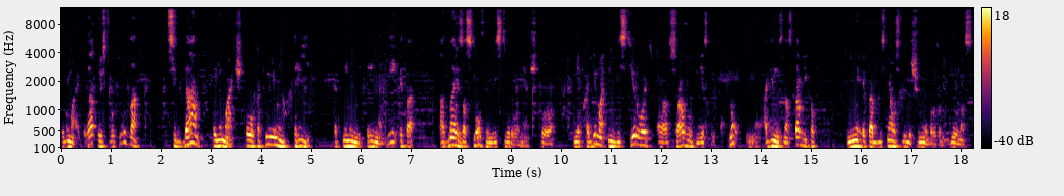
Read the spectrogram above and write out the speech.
понимаете, да? То есть вот нужно всегда понимать, что как минимум три, как минимум три ноги – это одна из основ инвестирования, что необходимо инвестировать э, сразу в несколько. Ну, один из наставников мне это объяснял следующим образом. Где у нас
